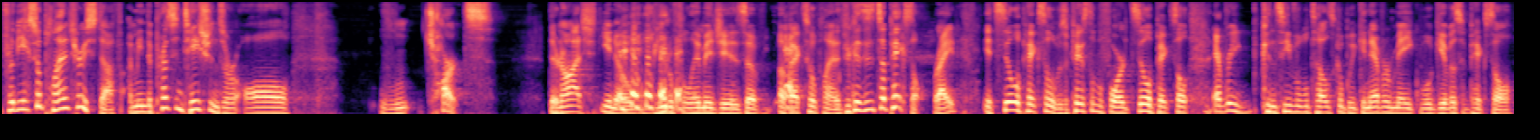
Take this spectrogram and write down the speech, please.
for the exoplanetary stuff i mean the presentations are all l- charts they're not, you know, beautiful images of, of exoplanets because it's a pixel, right? It's still a pixel. It was a pixel before. It's still a pixel. Every conceivable telescope we can ever make will give us a pixel.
